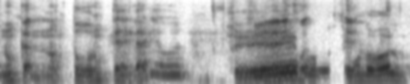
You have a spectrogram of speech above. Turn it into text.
nunca, no estuvo nunca en el área, weón. Sí, el pues, segundo gol.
